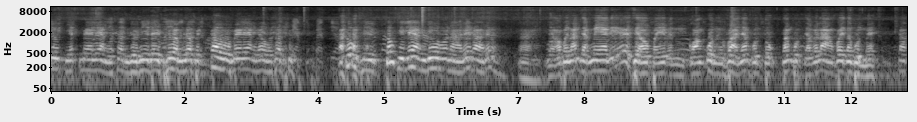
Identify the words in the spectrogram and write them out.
อยู่เจ็ดแม่แรงว่าท่นเดี๋ยวนี้ได้เพิ่มแล้วเป็นเก้าแม่แรงแล้วว่าท่นต้องสีต้องสีแรงอยู่ขนาดได้อเด้อ อ่าอย่าเอาไปนั้นจากแม่เด้สิเอาไปเป็นกองก้นฟ้ายามฝนตกทั้งพุ่นจะไปล้างไฟทั้งพุ่นไหมครับ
